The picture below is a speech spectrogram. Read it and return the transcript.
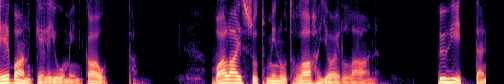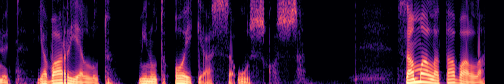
evankeliumin kautta, valaissut minut lahjoillaan, pyhittänyt ja varjellut minut oikeassa uskossa. Samalla tavalla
